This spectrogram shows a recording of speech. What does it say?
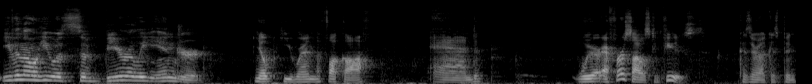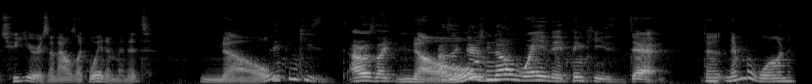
even though he was severely injured. Nope, he ran the fuck off, and we're at first I was confused because they're like it's been two years, and I was like, wait a minute, no, They think he's. I was like, no. I was like, there's no way they think he's dead. The number one,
